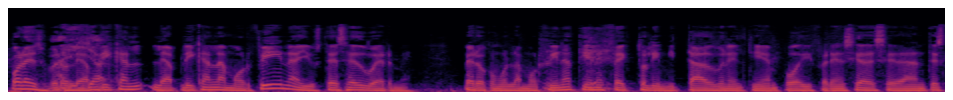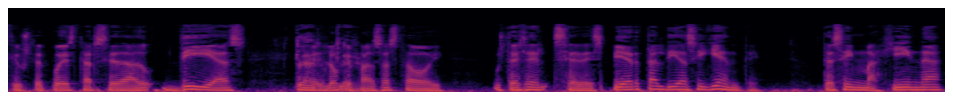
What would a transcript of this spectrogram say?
Por eso, pero le aplican, le aplican la morfina y usted se duerme. Pero como la morfina tiene efecto limitado en el tiempo, a diferencia de sedantes, que usted puede estar sedado días, es lo que pasa hasta hoy, usted se, despierta al día siguiente. ¿Usted se imagina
